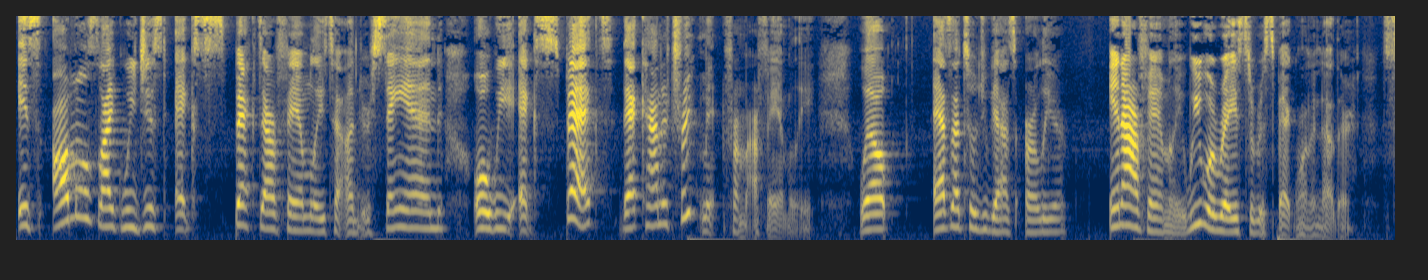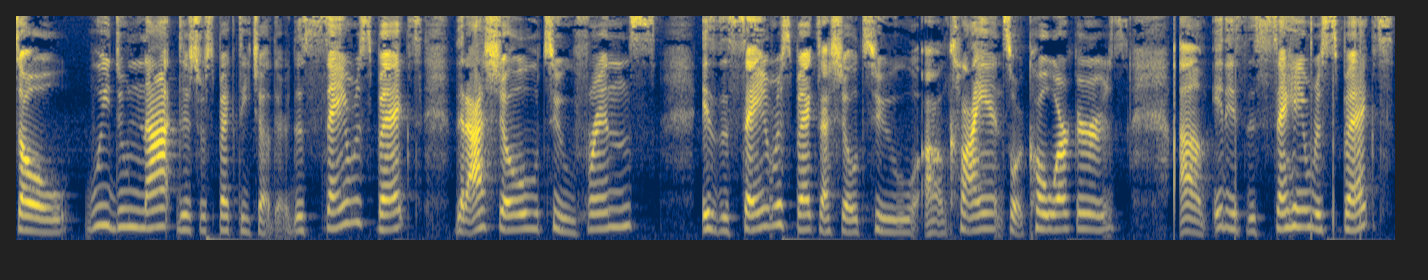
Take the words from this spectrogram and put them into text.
It's almost like we just expect our family to understand, or we expect that kind of treatment from our family. Well, as I told you guys earlier, in our family, we were raised to respect one another. So we do not disrespect each other. The same respect that I show to friends is the same respect I show to um, clients or coworkers. Um, it is the same respect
